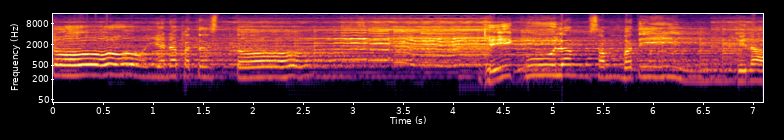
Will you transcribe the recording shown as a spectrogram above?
চোয়নপতস্ত ধিকুলম সম্ভতি বিনা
